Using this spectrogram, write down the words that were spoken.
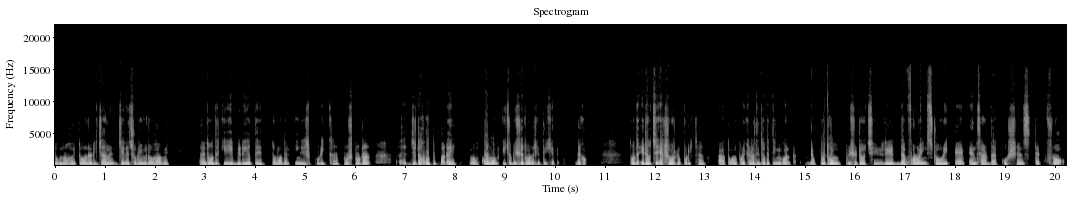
তোমরা হয়তো অলরেডি জানে জেনেছো বিভিন্নভাবে। আমি তোমাদেরকে এই ভিডিওতে তোমাদের ইংলিশ পরীক্ষার প্রশ্নটার যেটা হতে পারে এবং কমন কিছু বিষয় তোমাদেরকে দেখিয়ে দেব। দেখো, তোমাদের এটা হচ্ছে ১০০ মার্কের পরীক্ষা। আর তোমাদের পরীক্ষাটা দিতে হবে তিন ঘণ্টা প্রথম বিষয়টা হচ্ছে read the following story and answer the questions that follow.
